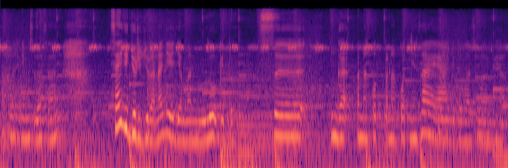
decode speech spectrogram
Masih jam sebelasan saya jujur-jujuran aja ya zaman dulu gitu. Se nggak penakut penakutnya saya gitu nggak semua pihak.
